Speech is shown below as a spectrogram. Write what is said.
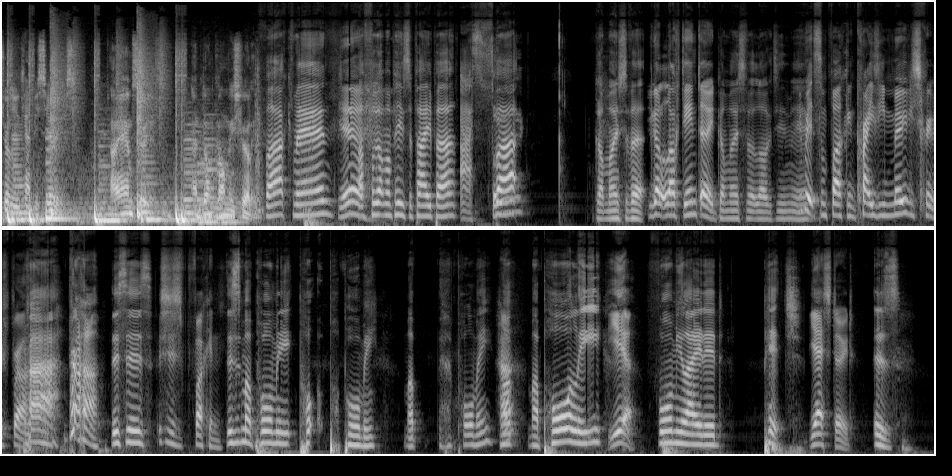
Surely you can't be serious. I am serious. And don't call me Shirley. Fuck, man. Yeah. I forgot my piece of paper. I But got most of it. You got it locked in, dude. Got most of it logged in, You man. read some fucking crazy movie scripts, bruh. Ah, Bruh. this is This is fucking. this is my poor me poor, poor, poor me my poor me Huh? my, my poorly Yeah. formulated pitch Yes, dude. is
